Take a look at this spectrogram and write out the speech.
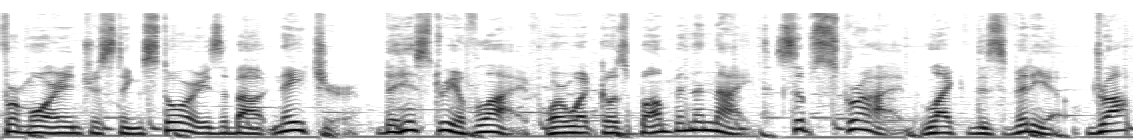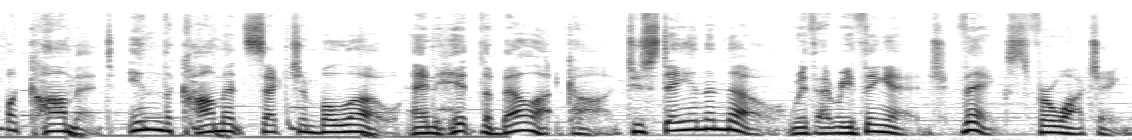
For more interesting stories about nature, the history of life, or what goes bump in the night, subscribe, like this video, drop a comment in the comment section below, and hit the bell icon to stay in the know with everything Edge. Thanks for watching.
